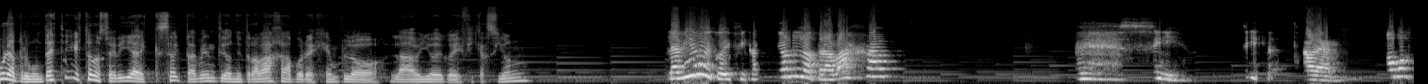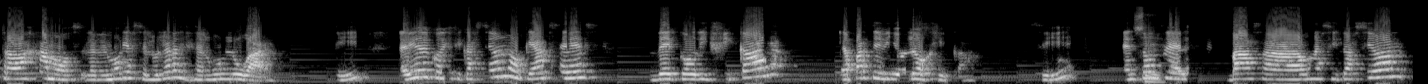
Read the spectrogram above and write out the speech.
Una pregunta, ¿este, ¿esto no sería exactamente donde trabaja, por ejemplo, la biodecodificación? La biodecodificación lo trabaja... Eh, sí, sí. A ver, todos trabajamos la memoria celular desde algún lugar. ¿sí? La biodecodificación lo que hace es decodificar la parte biológica. ¿sí? Entonces vas a una situación,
